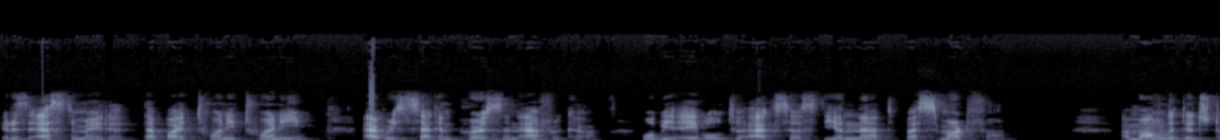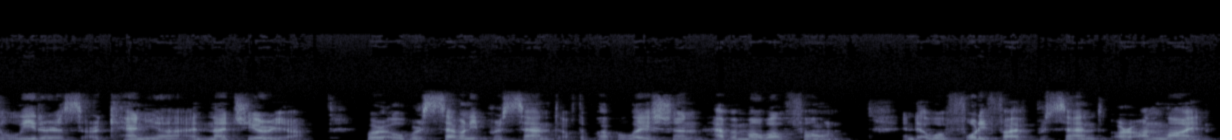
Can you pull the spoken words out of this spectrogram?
It is estimated that by 2020, every second person in Africa will be able to access the internet by smartphone. Among the digital leaders are Kenya and Nigeria, where over 70% of the population have a mobile phone and over 45% are online.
